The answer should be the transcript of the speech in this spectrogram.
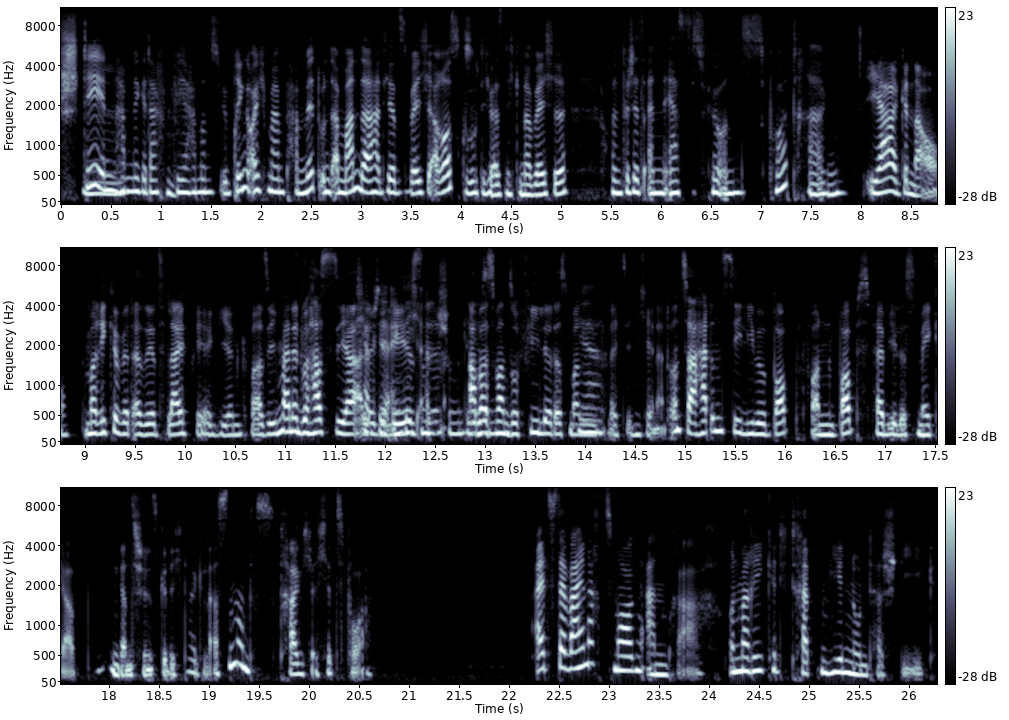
stehen, haben wir gedacht, wir haben uns, wir bringen euch mal ein paar mit. Und Amanda hat jetzt welche rausgesucht, ich weiß nicht genau welche, und wird jetzt ein erstes für uns vortragen. Ja, genau. Marike wird also jetzt live reagieren quasi. Ich meine, du hast sie ja alle sie gelesen, alle schon gelesen. aber es waren so viele, dass man Ja. vielleicht sich nicht erinnert. Und zwar hat uns die liebe Bob von Bob's Fabulous Make-up ein ganz schönes Gedicht da gelassen und das trage ich euch jetzt vor. Als der Weihnachtsmorgen anbrach und Marike die Treppen hinunterstieg,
